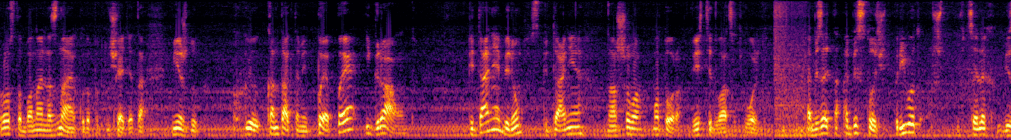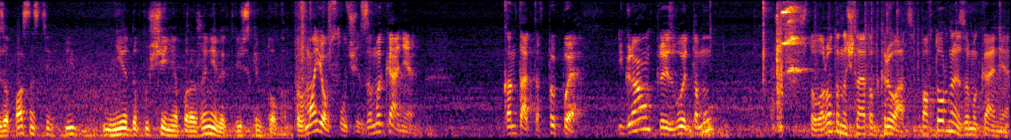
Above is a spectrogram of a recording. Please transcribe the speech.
просто банально знаю, куда подключать. Это между контактами PP и Ground. Питание берем с питания нашего мотора 220 вольт. Обязательно обесточить привод в целях безопасности и недопущения поражения электрическим током. В моем случае замыкание контактов PP и Ground производит тому, что ворота начинают открываться. Повторное замыкание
